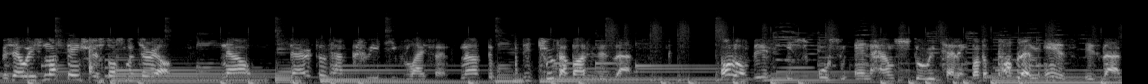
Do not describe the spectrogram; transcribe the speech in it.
we say, oh, "Well, he's not staying to the source material." Now, directors have creative license. Now, the, the truth about it is that all of this is supposed to enhance storytelling, but the problem is, is that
